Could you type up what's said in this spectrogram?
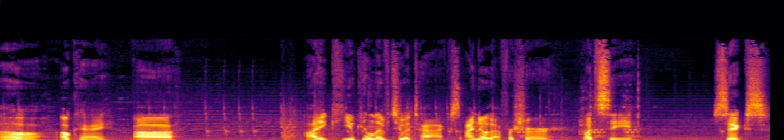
Oh, okay. Uh. Ike, you can live two attacks. I know that for sure. Let's see. Six,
